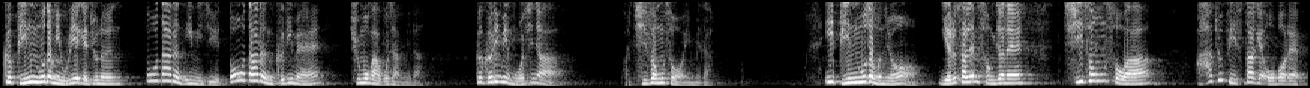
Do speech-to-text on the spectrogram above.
그 빈 무덤이 우리에게 주는 또 다른 이미지, 또 다른 그림에 주목하고자 합니다. 그 그림이 무엇이냐? 바로 지성소입니다. 이 빈 무덤은요, 예루살렘 성전의 지성소와 아주 비슷하게 오버랩,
